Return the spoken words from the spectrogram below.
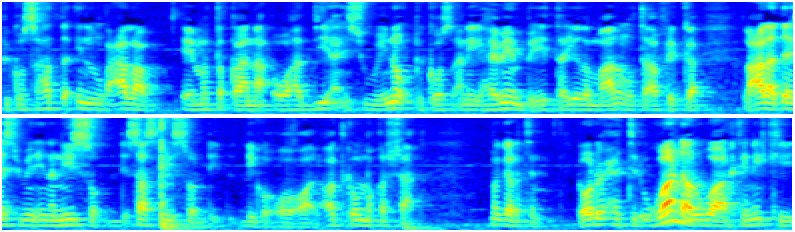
because hadda in lacala mataqaana oo haddii aan isweyno because aniga habeen bay ita iyada maalin uta africa lacala haddaan isweyno inaan niisoo saas niisoo dhigo oo codka u maqashaan ma garatan gabadha waxay tiri uganda lagu arkay ninkii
